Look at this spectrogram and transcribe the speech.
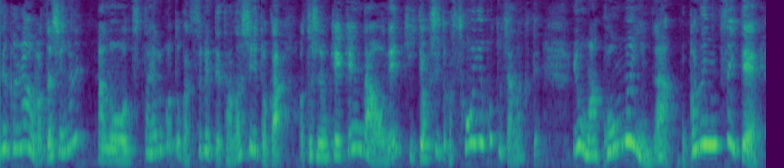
だから私がね、あの、伝えることが全て正しいとか、私の経験談をね、聞いてほしいとか、そういうことじゃなくて、要は公務員がお金について、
